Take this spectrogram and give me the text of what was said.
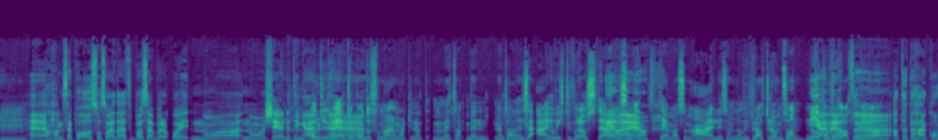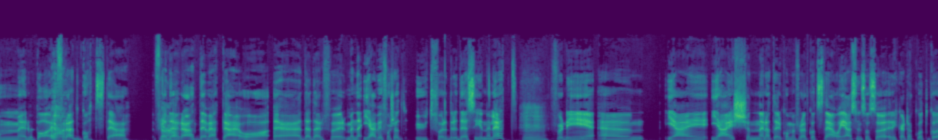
Mm. Uh, hang seg på, og så så jeg det etterpå, så jeg bare oi, nå, nå skjer det ting her. Og du vet jo uh, både for meg og Martin at meta men mental helse er jo viktig for oss. Det er Ja, liksom ja, et tema som er liksom noe vi prater om sånn nå, jeg på privat nivå. vet at dette her kommer bare fra et godt sted fra Ja. dere, det vet jeg, og eh, det er derfor Men jeg vil fortsatt utfordre det synet litt, Mm. fordi eh, jeg, jeg skjønner at dere kommer fra et godt sted, og jeg syns også Rikard har gått gå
